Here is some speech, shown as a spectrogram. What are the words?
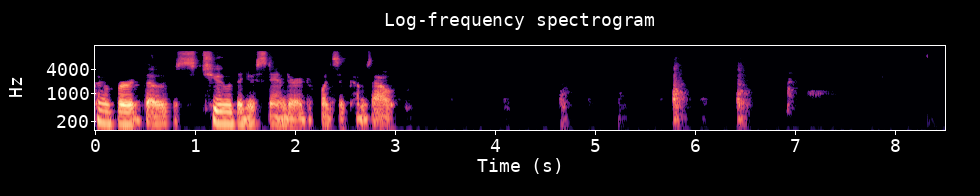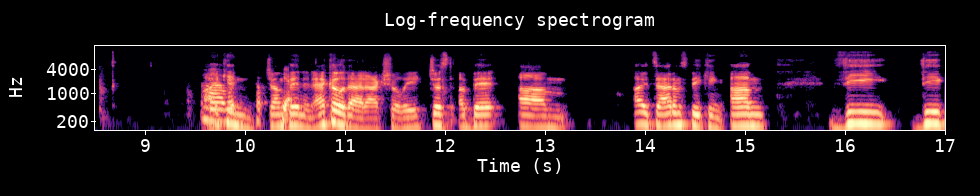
convert those to the new standard once it comes out. I can oh, jump yeah. in and echo that actually, just a bit. Um, uh, it's Adam speaking. Um, the the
